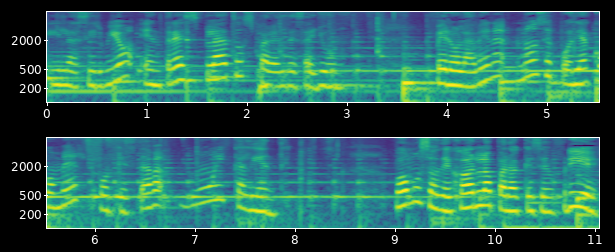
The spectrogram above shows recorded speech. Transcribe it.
y la sirvió en tres platos para el desayuno. Pero la avena no se podía comer porque estaba muy caliente. Vamos a dejarla para que se enfríe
